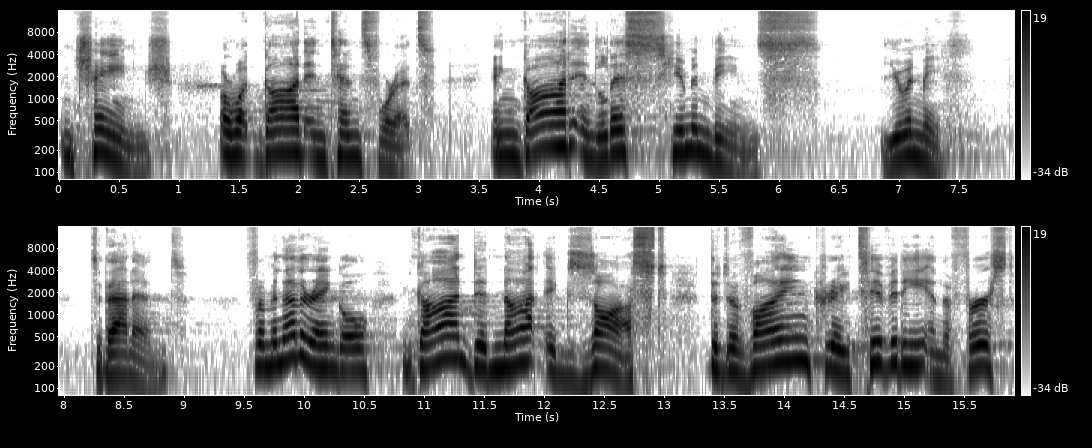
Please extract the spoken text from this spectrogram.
and change are what God intends for it. And God enlists human beings, you and me, to that end. From another angle, God did not exhaust the divine creativity in the first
